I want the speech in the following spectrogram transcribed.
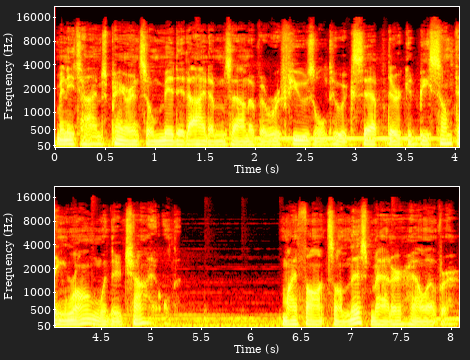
Many times parents omitted items out of a refusal to accept there could be something wrong with their child. My thoughts on this matter, however,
